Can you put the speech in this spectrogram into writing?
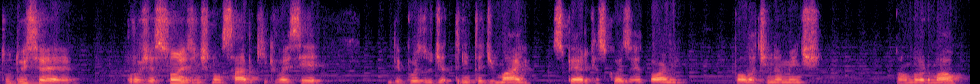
tudo isso é projeções, a gente não sabe o que, que vai ser depois do dia 30 de maio. Espero que as coisas retornem paulatinamente ao normal,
